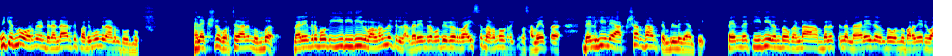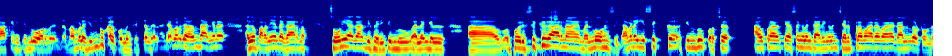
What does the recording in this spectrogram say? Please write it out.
എനിക്ക് ഇന്നും ഓർമ്മയുണ്ട് രണ്ടായിരത്തി പതിമൂന്നിലാണെന്ന് തോന്നുന്നു. ഇലക്ഷന് കുറച്ചു കാലം മുമ്പ് നരേന്ദ്രമോദി ഈ രീതിയിൽ വളർന്നിട്ടില്ല. നരേന്ദ്രമോദിയുടെ റൈസ് നടന്നുകൊണ്ടിരിക്കുന്ന സമയത്ത് ഡൽഹിയിലെ അക്ഷർധാം ടെമ്പിളിൽ ഞാൻ പോയി. എന്നെ ടി വിയിൽ എന്തോ കണ്ട ആ അമ്പലത്തിന്റെ മാനേജർ എന്തോ ഒന്ന് പറഞ്ഞൊരു വാക്ക് എനിക്ക് ഇന്നും ഓർമ്മയുണ്ട്. നമ്മൾ ഹിന്ദുക്കൾക്കൊന്നും കിട്ടുന്നില്ല. ഞാൻ പറഞ്ഞു എന്താ അങ്ങനെ അങ്ങ് പറഞ്ഞതിന്റെ കാരണം? സോണിയാഗാന്ധി ഭരിക്കുന്നു. അല്ലെങ്കിൽ ഇപ്പോൾ ഒരു സിഖുകാരനായ മൻമോഹൻ സിംഗ്. അവിടെ ഈ സിഖ് ഹിന്ദു കുറച്ച് അഭിപ്രായ വ്യത്യാസങ്ങളും കാര്യങ്ങളും ചരിത്രപരമായ കാലം തൊട്ടുണ്ട്.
